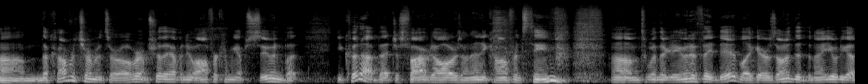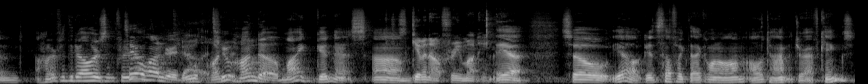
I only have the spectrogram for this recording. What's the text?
Um, the conference tournaments are over. I'm sure they have a new offer coming up soon, but you could have bet just five dollars on any conference team um, to win their game. And if they did, like Arizona did tonight, you would have gotten 150 dollars in free. Two bets. hundred dollars. Two hundo. My goodness. Um, Just giving out free money. yeah. So yeah, good stuff like that going on all the time at DraftKings.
